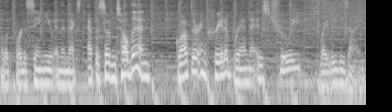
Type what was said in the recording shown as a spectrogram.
I look forward to seeing you in the next episode. Until then, go out there and create a brand that is truly rightly designed.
